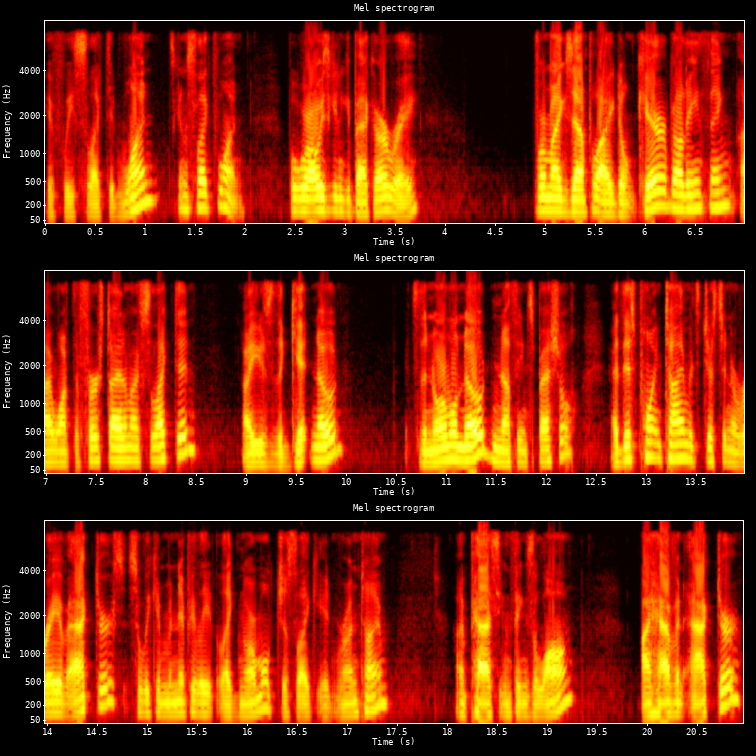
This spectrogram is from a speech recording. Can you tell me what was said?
If we selected one, it's going to select one. But we're always going to get back our array. For my example, I don't care about anything. I want the first item I've selected. I use the get node. It's the normal node, nothing special. At this point in time, it's just an array of actors, so we can manipulate like normal, just like in runtime. I'm passing things along. I have an actor.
